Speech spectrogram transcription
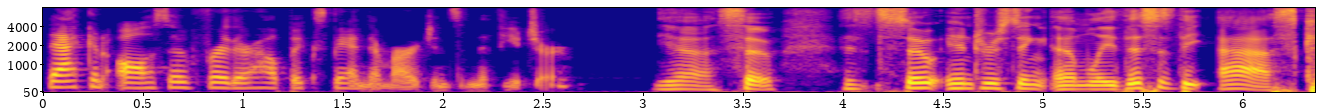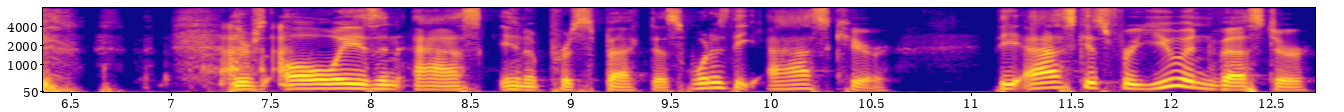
that can also further help expand their margins in the future. Yeah, so it's so interesting, Emily. This is the ask. There's always an ask in a prospectus. What is the ask here? The ask is for you, investor,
